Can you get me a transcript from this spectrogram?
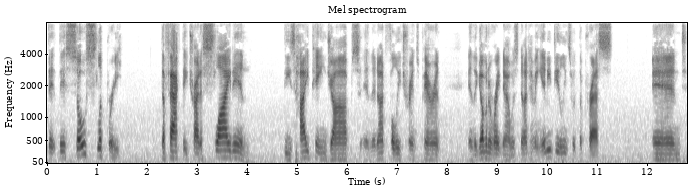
they, they're so slippery. The fact they try to slide in these high-paying jobs and they're not fully transparent. And the governor right now is not having any dealings with the press. And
